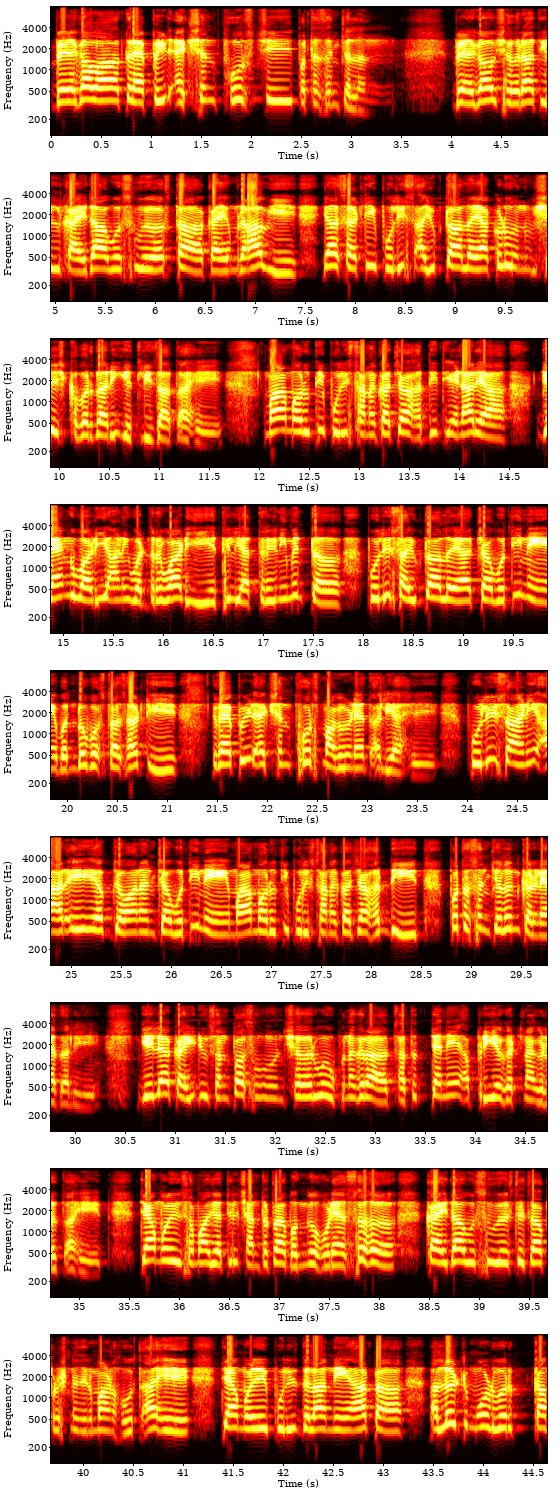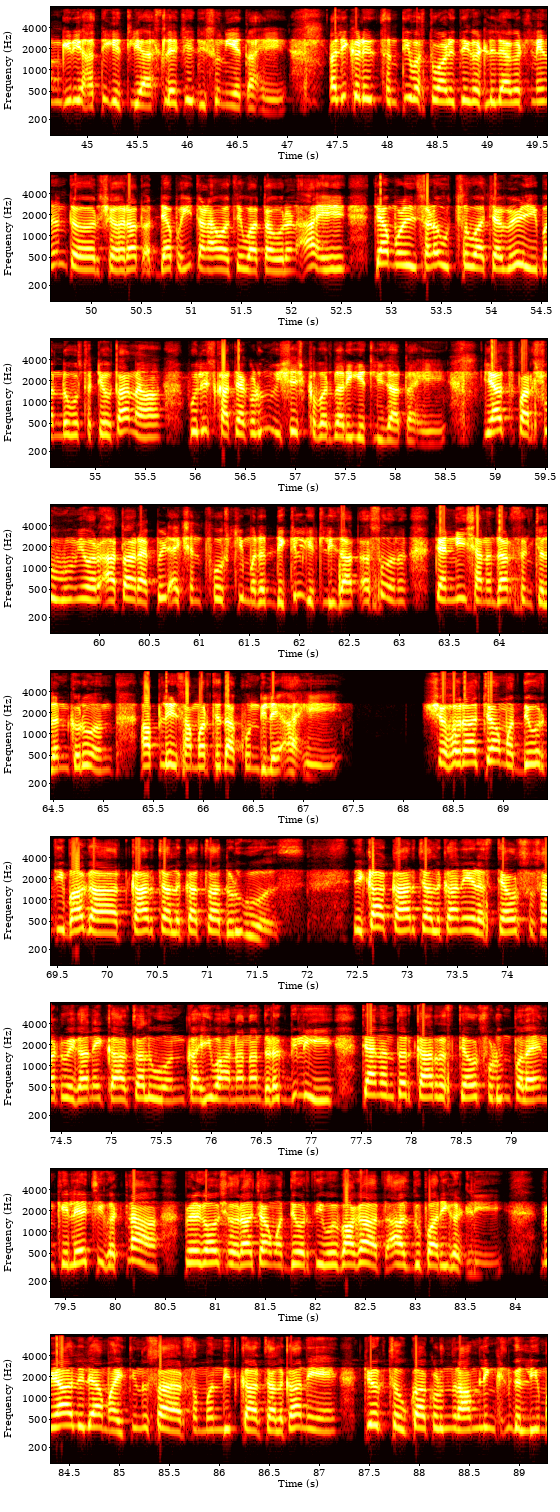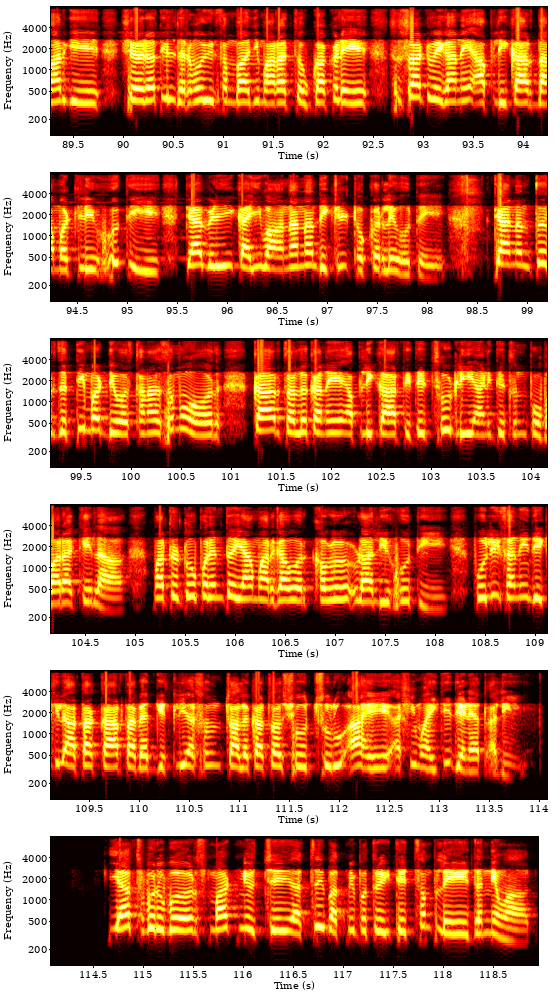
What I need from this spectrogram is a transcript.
बेळगावात रॅपिड ॲक्शन फोर्सचे पथसंचलन. बेळगाव शहरातील कायदा व सुव्यवस्था कायम राहावी यासाठी पोलीस आयुक्तालयाकडून विशेष खबरदारी घेतली जात आहे. माळमारुती पोलीस स्थानकाच्या हद्दीत येणाऱ्या गँगवाडी आणि वड्रवाडी येथील यात्रेनिमित्त पोलीस आयुक्तालयाच्या वतीने बंदोबस्तासाठी रॅपिड ॲक्शन फोर्स मागविण्यात आली आहे. पोलीस आणि आर ए एफ जवानांच्या वतीने माळमारुती पोलीस स्थानकाच्या हद्दीत पथसंचलन करण्यात आले. गेल्या काही दिवसांपासून शहर व उपनगरात सातत्याने अप्रिय घटना घडत आहेत. त्यामुळे समाजातील शांतता भंग होण्यासह कायदा व सुव्यवस्थेचा प्रश्न निर्माण होत आहे. त्यामुळे पोलीस दलाने आता अलर्ट मोडवर कामगिरी हाती घेतली असल्याचे दिसून येत आहे. अलीकडे संती वस्तवाड येथे घडलेल्या घटनेनंतर शहरात अद्यापही तणावाचे वातावरण आहे. त्यामुळे सण उत्सवाच्या वेळी बंदोबस्त ठेवताना पोलीस खात्याकडून विशेष खबरदारी घेतली जात आहे. याच पार्श्वभूमीवर आता रॅपिड ॲक्शन फोर्सची मदत देखील घेतली जात असून त्यांनी शानदार संचलन करून आपले सामर्थ्य दाखवून दिले आहे. शहराच्या मध्यवर्ती भागात कार चालकाचा दुडगुस एका कार चालकाने रस्त्यावर सुसाट वेगाने कार चालवून काही वाहनांना धडक दिली. त्यानंतर कार रस्त्यावर सोडून पलायन केल्याची घटना बेळगाव शहराच्या मध्यवर्ती विभागात आज दुपारी घडली. मिळालेल्या माहितीनुसार संबंधित कार चालकाने टिळक चौकाकडून रामलिंगण गल्ली मार्गे शहरातील धर्मवीर संभाजी महाराज चौकाकडे सुसाट वेगाने आपली कार दामटली होती. त्यावेळी काही वाहनांना देखील ठोकरले होते. त्यानंतर जतीमठ देवस्थानासमोर कार चालकाने आपली कार तिथेच सोडली आणि तिथून पोबारा केला. मात्र तोपर्यंत या मार्गावर खवळ उडाली होती. पोलिसांनी देखील आता कार ताब्यात घेतली असून चालकाचा शोध सुरू आहे अशी माहिती देण्यात आली. याचबरोबर स्मार्ट न्यूजचे आजचे बातमीपत्र इथेच संपले. धन्यवाद.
